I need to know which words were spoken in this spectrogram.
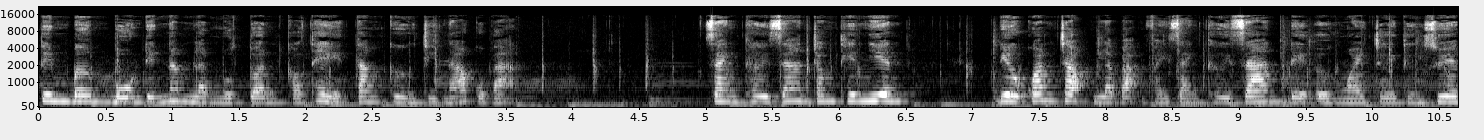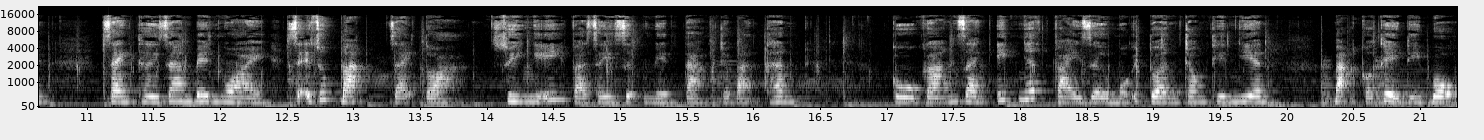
tim bơm 4 đến 5 lần một tuần có thể tăng cường trí não của bạn. Dành thời gian trong thiên nhiên. Điều quan trọng là bạn phải dành thời gian để ở ngoài trời thường xuyên. Dành thời gian bên ngoài sẽ giúp bạn giải tỏa, suy nghĩ và xây dựng nền tảng cho bản thân. Cố gắng dành ít nhất vài giờ mỗi tuần trong thiên nhiên bạn có thể đi bộ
